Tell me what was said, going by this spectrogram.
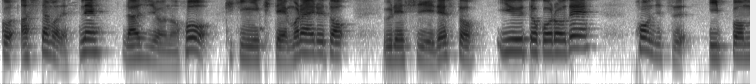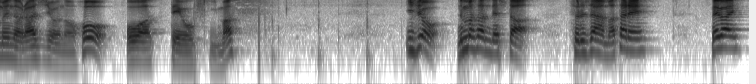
明日もですね、ラジオの方聞きに来てもらえると嬉しいですというところで、本日1本目のラジオの方終わっておきます。以上、沼さんでした。それじゃあまたね。バイバイ。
